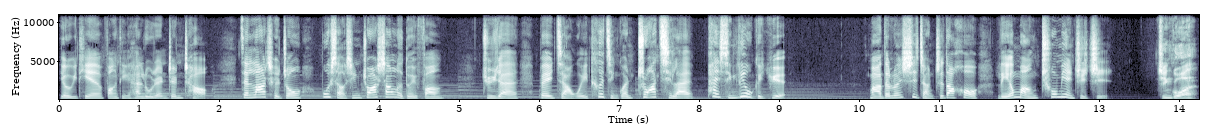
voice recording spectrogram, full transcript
有一天，方婷和路人争吵，在拉扯中不小心抓伤了对方，居然被贾维特警官抓起来判刑六个月。马德伦市长知道后，连忙出面制止。警官，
